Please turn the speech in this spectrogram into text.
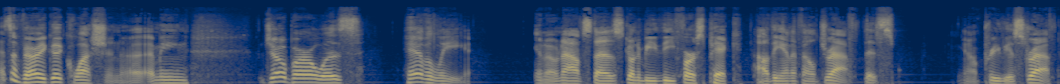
that's a very good question. I mean, Joe Burrow was heavily, you know, announced as going to be the first pick out of the NFL draft this, you know, previous draft.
